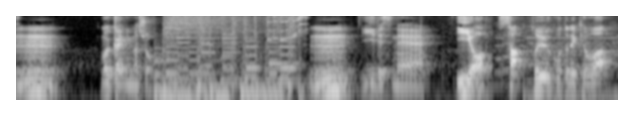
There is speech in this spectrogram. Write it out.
う。うん。もう一回見ましょう。うん。いいですね。いいよ。さあ、ということで今日は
